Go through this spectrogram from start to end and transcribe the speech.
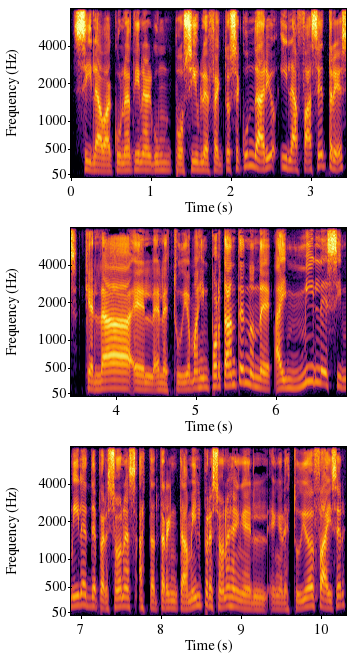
si la vacuna tiene algún posible efecto secundario. Y la fase 3, que es la- el, el estudio más importante, en donde hay miles y miles de personas, hasta 30 mil personas en el, en el estudio de Pfizer,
